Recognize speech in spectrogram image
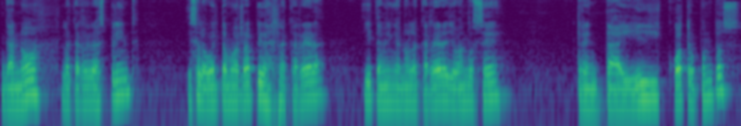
ganó la carrera sprint, hizo la vuelta más rápida en la carrera y también ganó la carrera llevándose 34 puntos.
